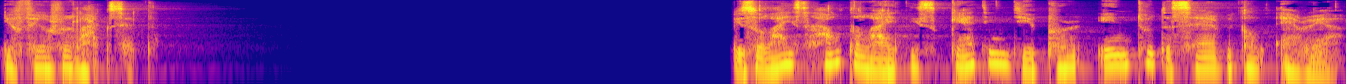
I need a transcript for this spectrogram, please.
You feel relaxed. Visualize how the light is getting deeper into the cervical area,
